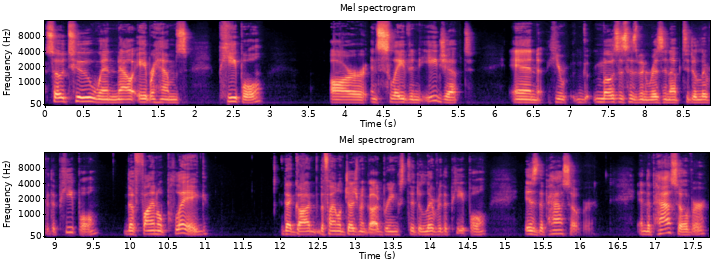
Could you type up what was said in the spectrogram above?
So too when now Abraham's people are enslaved in Egypt and he Moses has been risen up to deliver the people, the final plague that God the final judgment God brings to deliver the people is the Passover. In the Passover,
